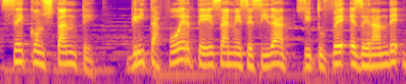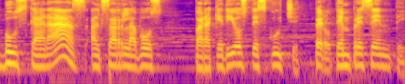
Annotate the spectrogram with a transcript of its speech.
Sé constante. Grita fuerte esa necesidad. Si tu fe es grande, buscarás alzar la voz para que Dios te escuche. Pero ten presente,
